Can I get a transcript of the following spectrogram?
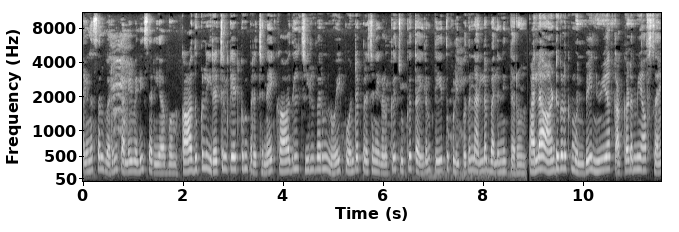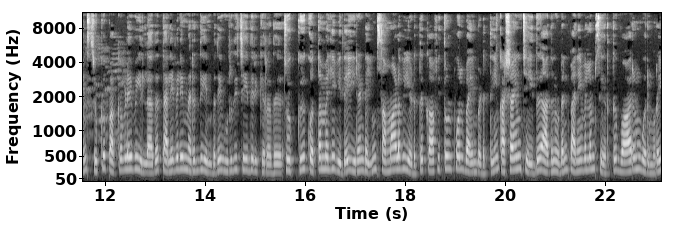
சைனஸால் வரும் தலைவலி சரியாகும். காதுக்குள் இரைச்சல் கேட்கும் பிரச்சனை காதில் சீல் வரும் நோய் போன்ற பிரச்சனைகளுக்கு சுக்கு தைலம் தேய்த்து குளிப்பது நல்ல பலனை தரும். பல ஆண்டுகளுக்கு முன்பே நியூயார்க் அகாடமி ஆஃப் சயின்ஸ் சுக்கு பக்கவிளைவு இல்லாத தலைவலி மருந்து என்பதை உறுதி செய்திருக்கிறது. சுக்கு கொத்தமல்லி விதை இரண்டையும் சம அளவு எடுத்து காஃபித்தூள் போல் பயன்படுத்தி கஷாயம் செய்து அதனுடன் பனைவெல்லம் சேர்த்து வாரம் ஒரு முறை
